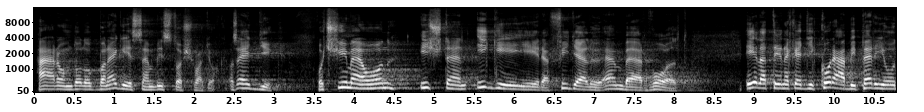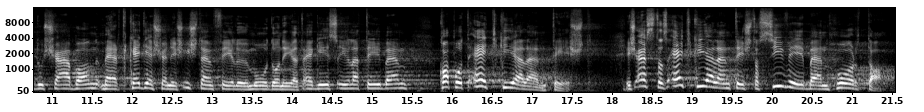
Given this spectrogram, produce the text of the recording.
három dologban egészen biztos vagyok. Az egyik, hogy Simeon Isten igéjére figyelő ember volt. Életének egyik korábbi periódusában, mert kegyesen és istenfélő módon élt egész életében, kapott egy kijelentést. És ezt az egy kijelentést a szívében hordta.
